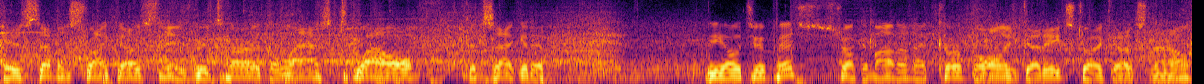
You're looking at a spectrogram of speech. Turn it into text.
He has seven strikeouts and he's retired the last 12 consecutive. The 0 2 pitch struck him out on that curveball. He's got eight strikeouts now.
